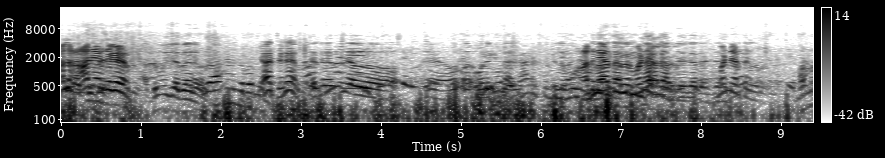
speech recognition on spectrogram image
ಅಲ್ಲ ಅದು ಯಾರು ಜಾಗ ಅವರು ಒಳಗಿದ್ದಾರೆ ಅದನ್ನ ಮಣ್ಣು ಮಣ್ಣು ಯಾರು ತೆಗೆದಾರೆ ಮಣ್ಣು.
